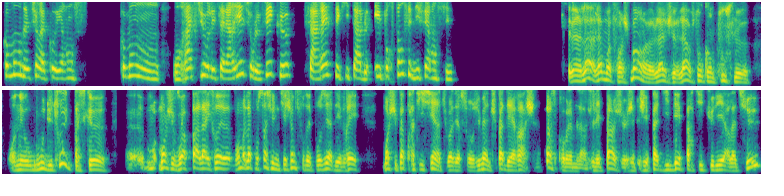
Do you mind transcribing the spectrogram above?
Comment on assure la cohérence? Comment on, on rassure les salariés sur le fait que ça reste équitable Et pourtant, c'est différencié? Eh bien là, là, moi, franchement, euh, là, je, là, je trouve qu'on touche le, on est au bout du truc parce que euh, moi, je vois pas là. Il faudrait vraiment là pour ça, c'est une question qu'il faudrait poser à des vrais. Moi, je suis pas praticien, tu vois, des ressources humaines. Je suis pas DRH. Pas ce problème-là. Je l'ai pas. N'ai pas d'idée particulière là-dessus.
